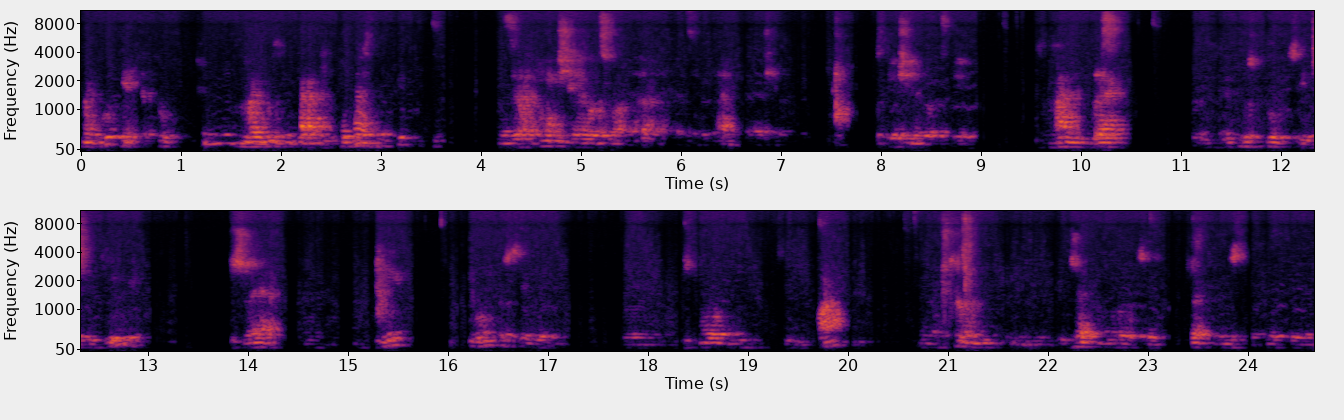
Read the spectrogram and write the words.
майбутнє таку майбутнє так, довести За рахунок ще не голосувати. так? Що Включення до розпілу. загальний проект реконструкції будівлі вже і конкурсі міжнародний банк. Якщо в бюджетному році бюджет міста буде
